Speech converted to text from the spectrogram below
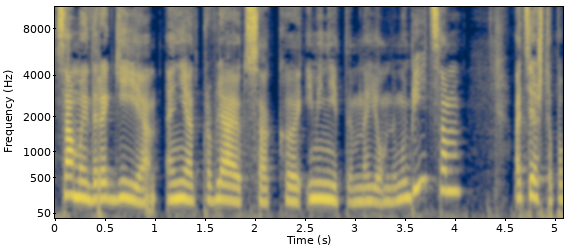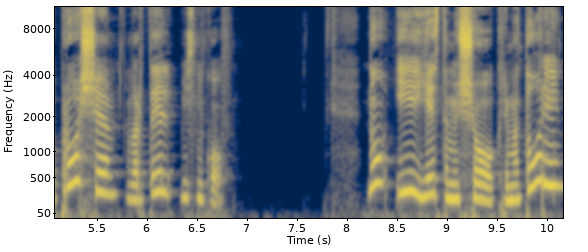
Самые дорогие, они отправляются к именитым наемным убийцам, а те, что попроще, в артель мясников. Ну и есть там еще крематорий,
